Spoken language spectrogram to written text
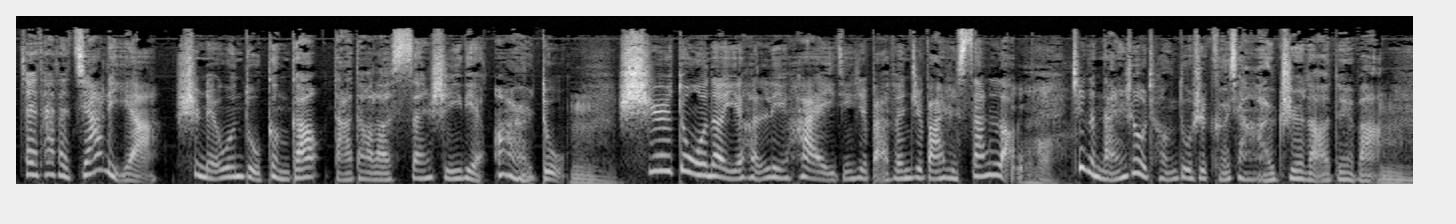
在他的家里呀，室内温度更高，达到了三十一点二度。嗯，湿度呢也很厉害，已经是百分之八十三了。哇，这个难受程度是可想而知的，对吧？嗯，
